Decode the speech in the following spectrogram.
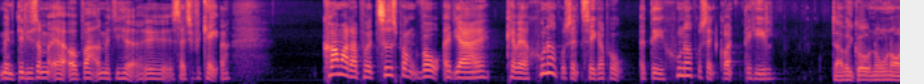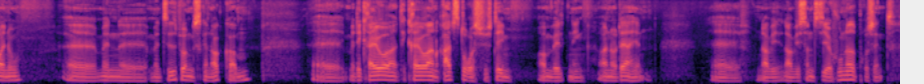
men det ligesom er opvaret med de her øh, certifikater. Kommer der på et tidspunkt, hvor at jeg kan være 100% sikker på, at det er 100% grønt det hele? Der vil gå nogle år endnu, øh, men, øh, men tidspunktet skal nok komme. Øh, men det kræver, det kræver en ret stor systemomvæltning at nå derhen. øh, når, vi, når vi sådan siger 100 procent.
